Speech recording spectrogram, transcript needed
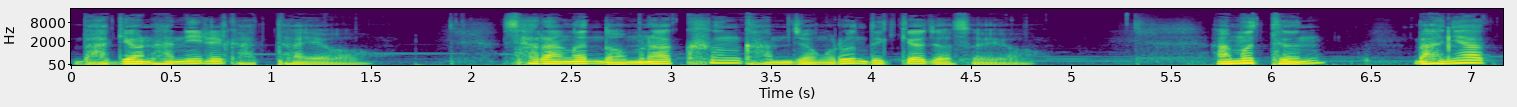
막연한 일 같아요. 사랑은 너무나 큰 감정으로 느껴져서요. 아무튼 만약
